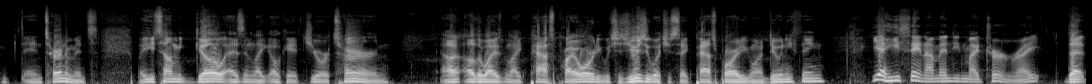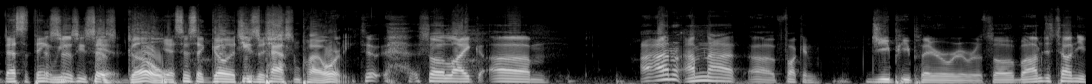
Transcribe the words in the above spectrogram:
in, in tournaments, but you tell me go as in like, okay, it's your turn. Uh, otherwise, like pass priority, which is usually what you say. Pass priority. You want to do anything? Yeah, he's saying I'm ending my turn, right? That that's the thing. as we- soon as he says yeah. go, yeah, since soon they go, that's he's usually passing priority. To, so like um I, I don't I'm not a fucking GP player or whatever. So but I'm just telling you.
